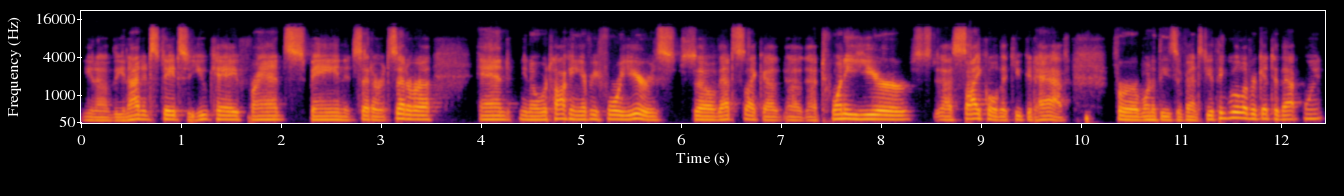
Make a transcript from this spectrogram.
You know, the United States, the UK, France, Spain, et cetera, et cetera. And you know, we're talking every four years, so that's like a, a, a 20 year uh, cycle that you could have for one of these events. Do you think we'll ever get to that point?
